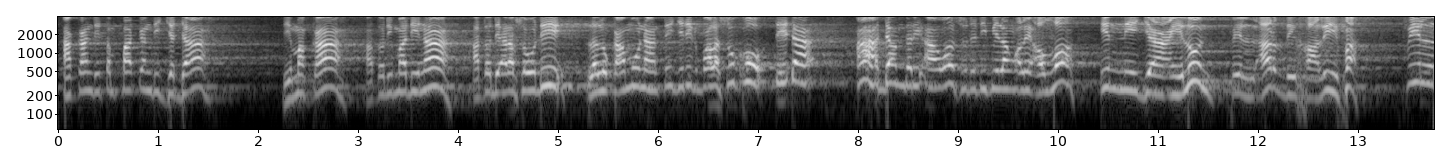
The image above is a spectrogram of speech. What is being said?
akan ditempatkan di Jeddah, di Makkah, atau di Madinah, atau di Arab Saudi. Lalu kamu nanti jadi kepala suku. Tidak. Adam dari awal sudah dibilang oleh Allah, Inni ja'ilun fil ardi khalifah. Fil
